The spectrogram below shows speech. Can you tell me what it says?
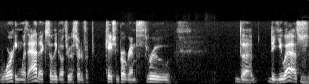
working with addicts." So they go through a certification program through the the U.S.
